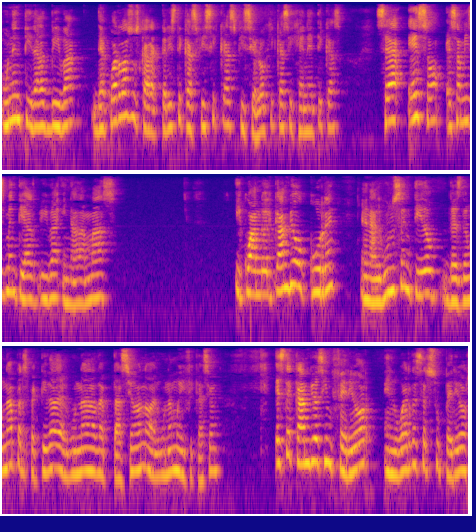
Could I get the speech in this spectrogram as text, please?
una entidad viva de acuerdo a sus características físicas, fisiológicas y genéticas, sea eso, esa misma entidad viva y nada más. Y cuando el cambio ocurre, en algún sentido, desde una perspectiva de alguna adaptación o alguna modificación, este cambio es inferior en lugar de ser superior,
